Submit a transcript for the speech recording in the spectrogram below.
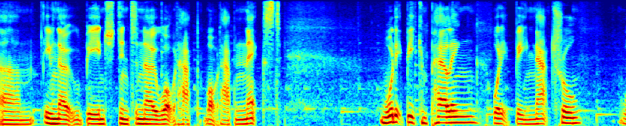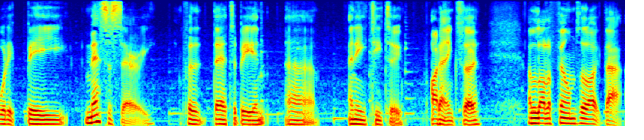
um, even though it would be interesting to know what would happen, what would happen next, would it be compelling? Would it be natural? Would it be necessary for there to be an uh, an ET2? I don't think so. A lot of films are like that,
